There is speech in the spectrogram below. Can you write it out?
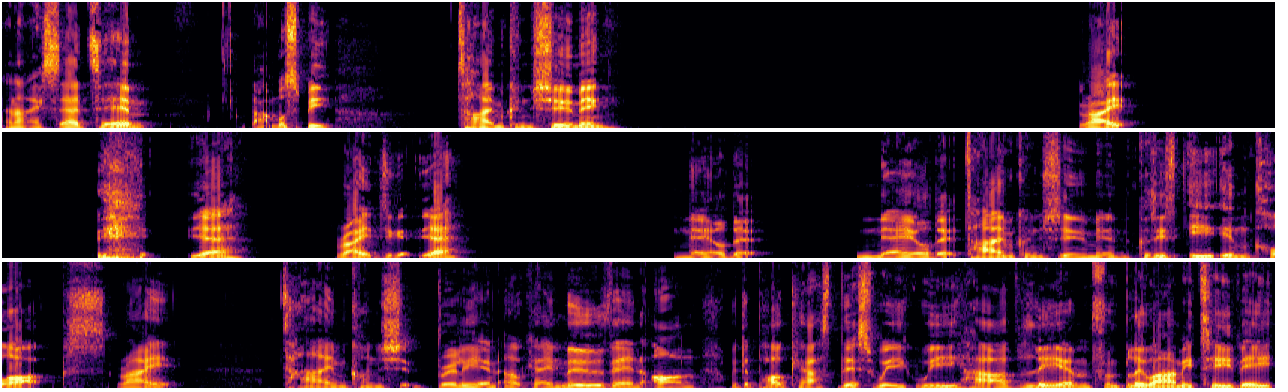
And I said to him, That must be time consuming. Right? yeah? Right? Do you get yeah? Nailed it. Nailed it. Time consuming because he's eating clocks, right? Time consuming. Brilliant. Okay, moving on with the podcast this week. We have Liam from Blue Army TV,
